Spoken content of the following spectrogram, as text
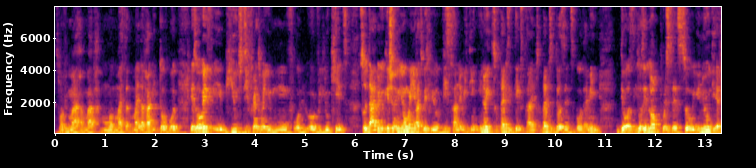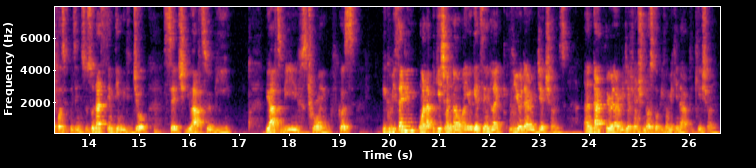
some of you might, might, might, might have had it tough, but there's always a huge difference when you move or, or relocate. So that relocation, you know, when you have to wait for your visa and everything, you know, it, sometimes it takes time, sometimes it doesn't, but I mean, there was it was a long process, so you knew the effort you put into. So that's the same thing with the job search. You have to be, you have to be strong because you could be sending one application now and you're getting like three other rejections. And that three other rejection should not stop you from making the application.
